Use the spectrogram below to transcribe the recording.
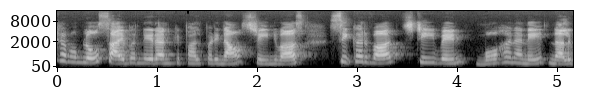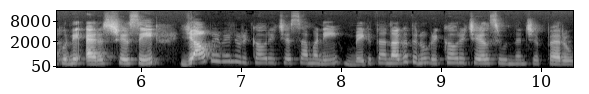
క్రమంలో సైబర్ నేరానికి పాల్పడిన శ్రీనివాస్ శిఖర్వార్ స్టీవెన్ మోహన్ అనే నలుగురిని అరెస్ట్ చేసి యాభై వేలు రికవరీ చేశామని మిగతా నగదును రికవరీ చేయాల్సి ఉందని చెప్పారు.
